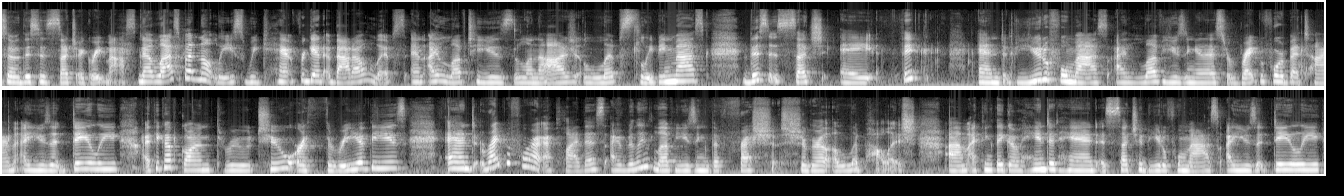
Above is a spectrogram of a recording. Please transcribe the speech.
So this is such a great mask. Now, last but not least, we can't forget about our lips, and I love to use the Laneige Lip Sleeping Mask. This is such a thick and beautiful mask. I love using this right before bedtime. I use it daily. I think I've gone through two or three of these. And right before I apply this, I really love using the Fresh Sugar Lip Polish. Um, I think they go hand in hand. It's such a beautiful mask. I use it daily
